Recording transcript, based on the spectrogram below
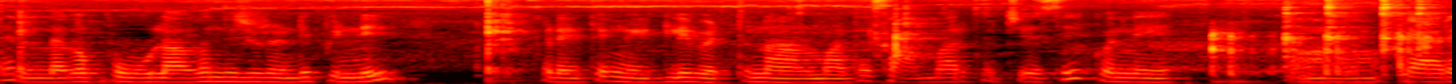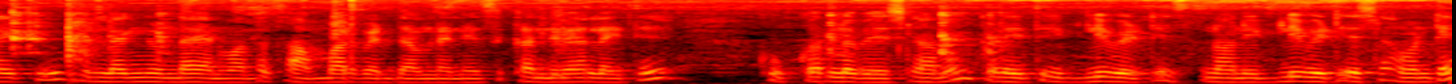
తెల్లగా పువ్వులాగా ఉంది చూడండి పిండి. ఇక్కడైతే ఇంక ఇడ్లీ పెడుతున్నాను అనమాట సాంబార్కి వచ్చేసి కొన్ని క్యారెట్ ముల్లంగి ఉన్నాయన్నమాట. సాంబార్ పెడదాం అనేసి కందివేళ అయితే కుక్కర్లో వేసినాను. ఇక్కడైతే ఇడ్లీ పెట్టేస్తున్నాను. ఇడ్లీ పెట్టేసినామంటే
